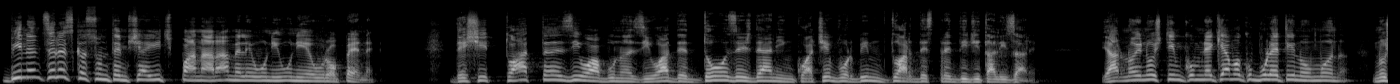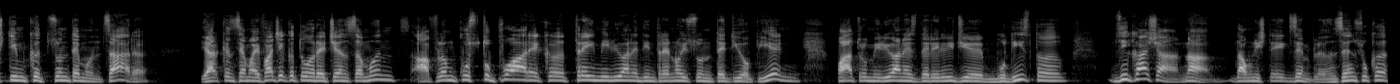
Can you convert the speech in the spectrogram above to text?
Bineînțeles că suntem și aici panoramele Uniunii Europene. Deși toată ziua bună ziua, de 20 de ani încoace, vorbim doar despre digitalizare. Iar noi nu știm cum ne cheamă cu buletinul în mână, nu știm cât suntem în țară, iar când se mai face cât un recensământ, aflăm cu stupoare că 3 milioane dintre noi sunt etiopieni, 4 milioane de religie budistă. Zic așa, na, dau niște exemple, în sensul că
